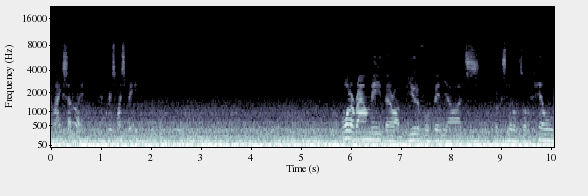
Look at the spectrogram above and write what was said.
and I accelerate, increase my speed. All around me there are beautiful vineyards. I've got this little sort of hill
